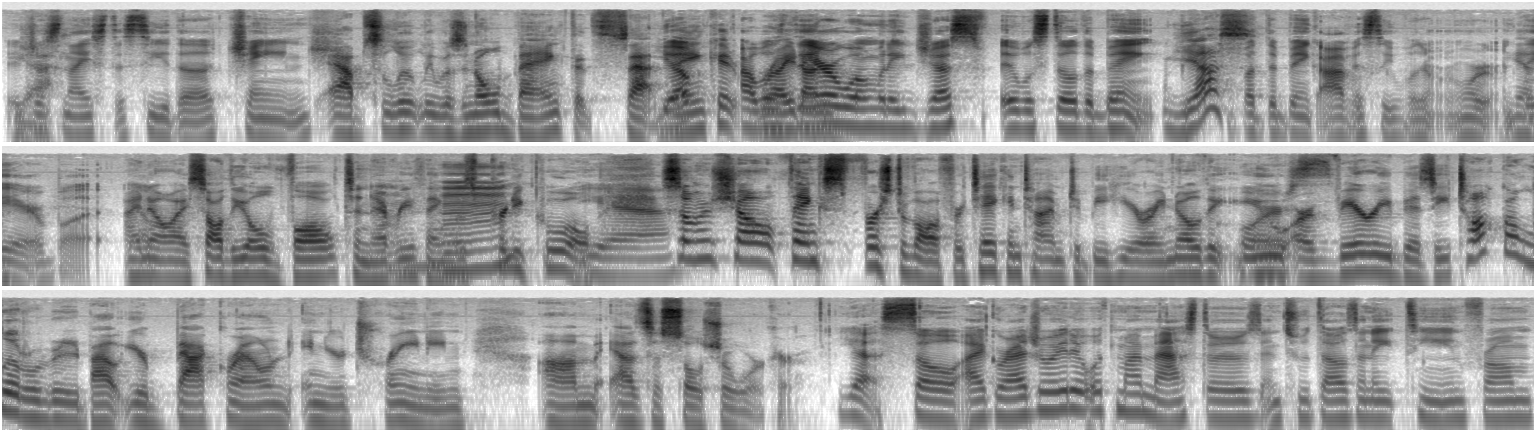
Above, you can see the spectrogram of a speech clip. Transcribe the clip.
it's just nice to see the change. Absolutely. It was an old bank that sat Yep, vacant I was right there on- when they just it was still the bank. Yes. but the bank obviously wasn't weren't there. But I know. I saw the old vault and everything. It was pretty cool. Mm-hmm. Yeah. So, Michelle, thanks first of all for taking time to be here. I know that you are very busy. Talk a little bit about your background and your training um, as a social worker. Yes. So I graduated with my master's in 2018 from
